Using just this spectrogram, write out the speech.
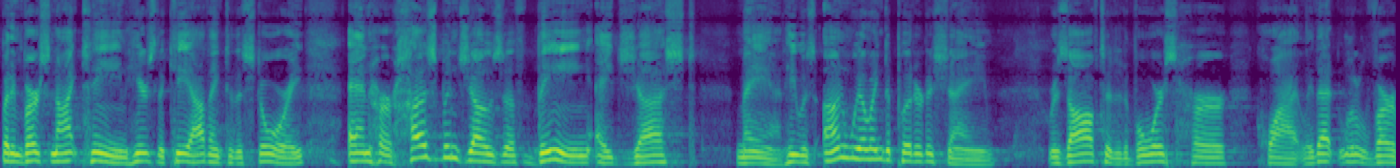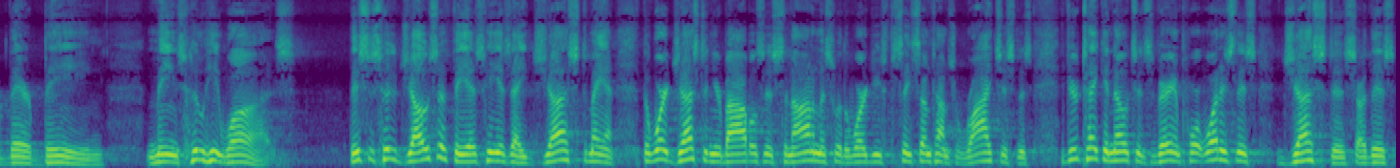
But in verse 19, here's the key, I think, to the story. And her husband Joseph being a just man, he was unwilling to put her to shame, resolved to divorce her quietly. That little verb there, being, means who he was. This is who Joseph is. He is a just man. The word just in your Bibles is synonymous with the word you see sometimes righteousness. If you're taking notes, it's very important. What does this justice or this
